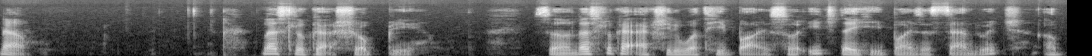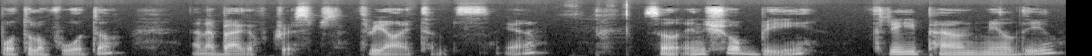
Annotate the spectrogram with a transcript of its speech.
Now let's look at shop B. So let's look at actually what he buys. So each day he buys a sandwich, a bottle of water, and a bag of crisps. Three items. Yeah. So in shop B, three pound meal deal,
